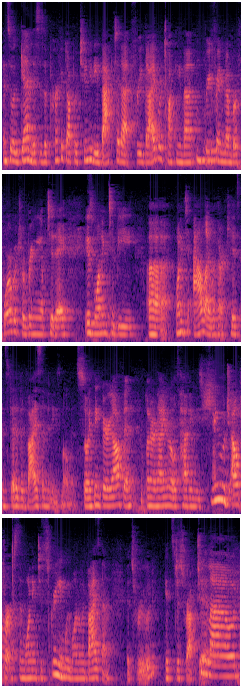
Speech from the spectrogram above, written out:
And so again, this is a perfect opportunity back to that free guide we're talking about, mm-hmm. reframe number four, which we're bringing up today, is wanting to be uh, wanting to ally with our kids instead of advise them in these moments. So I think very often when our nine year old's having these huge outbursts and wanting to scream, we want to advise them it's rude. It's disruptive. Too loud.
